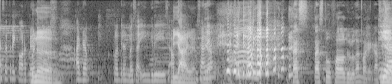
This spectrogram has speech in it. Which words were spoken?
kaset recorder. Bener. Ada pelajaran bahasa Inggris apa Iya, ya. misalnya tes tes TOEFL dulu kan pakai kaset. Iya.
